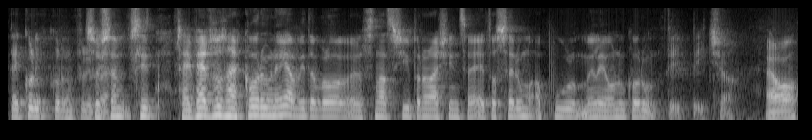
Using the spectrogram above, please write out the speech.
to je kolik korun, Filipe? Což jsem si převedl na koruny, aby to bylo snadší pro našince, je to 7,5 milionů korun. Ty pičo. Jo,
